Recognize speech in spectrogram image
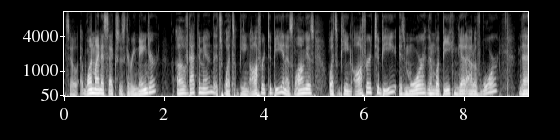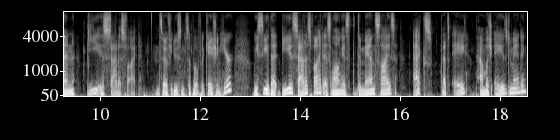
So 1 minus x is the remainder of that demand. It's what's being offered to B, and as long as what's being offered to B is more than what B can get out of war, then B is satisfied. And so if you do some simplification here, we see that B is satisfied as long as the demand size X, that's A, how much A is demanding,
